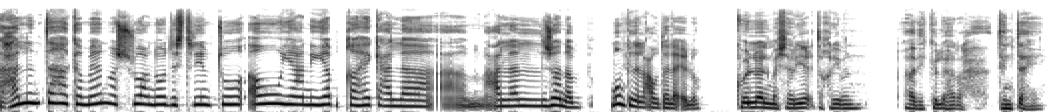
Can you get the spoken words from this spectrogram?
هل انتهى كمان مشروع نورد ستريم 2 أو يعني يبقى هيك على على الجنب؟ ممكن العودة له كل المشاريع تقريبا هذه كلها راح تنتهي.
